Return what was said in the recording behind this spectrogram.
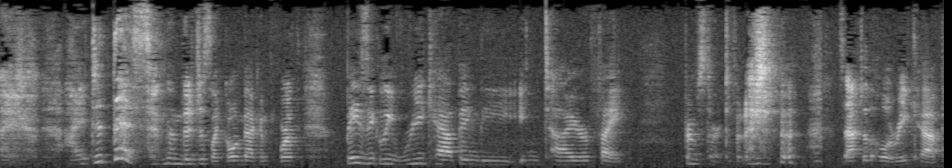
I, I did this. And then they're just like going back and forth, basically recapping the entire fight from start to finish. so after the whole recap,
